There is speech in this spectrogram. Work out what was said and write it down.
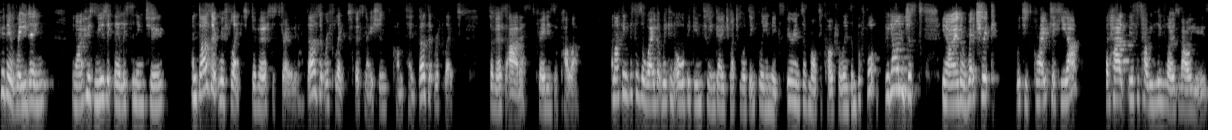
who they're reading, you know, whose music they're listening to, and does it reflect diverse Australia? Does it reflect First Nations content? Does it reflect diverse artists, creatives of colour? And I think this is a way that we can all begin to engage much more deeply in the experience of multiculturalism before beyond just, you know, the rhetoric, which is great to hear, but how this is how we live those values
